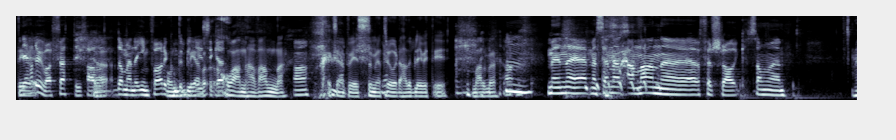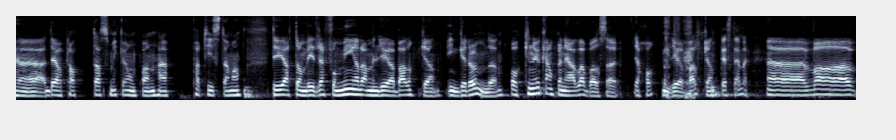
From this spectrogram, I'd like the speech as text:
Det, hade ju varit fett ifall Ja. de ändå införde Om det blev. Juan Havanna, Ja. exempelvis, som jag tror det hade blivit i Malmö. Men, eh, men sen ett annan eh, förslag som eh, det har pratats mycket om på den här partistämman, det är ju att de vill reformera miljöbalken i grunden. Och nu kanske ni alla bara säger, jaha, miljöbalken. Det stämmer. Uh, vad,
